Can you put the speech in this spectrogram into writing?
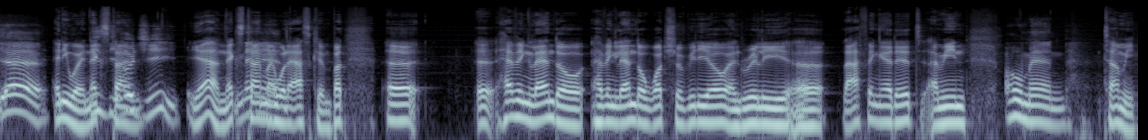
Yeah. anyway, next time. OG. Yeah, next time I will ask him. But uh, uh, having Lando, having Lando watch your video and really uh, laughing at it. I mean, Oh man, tell me.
